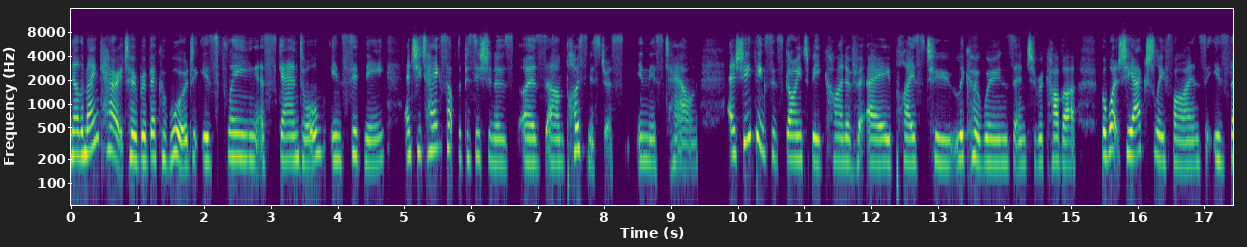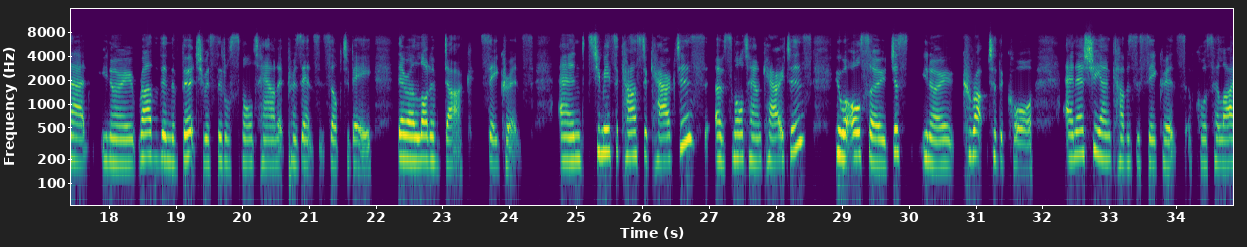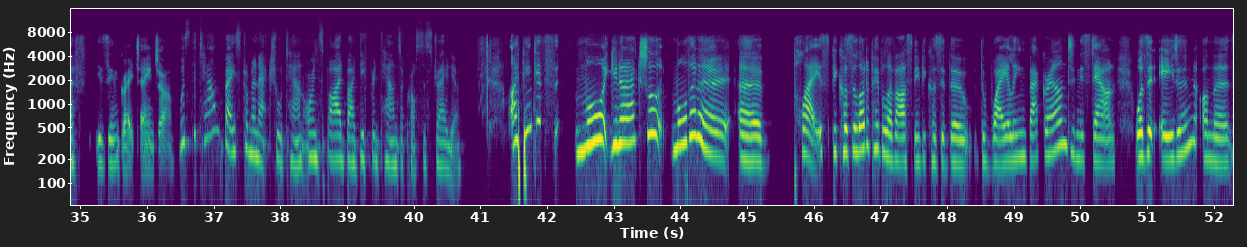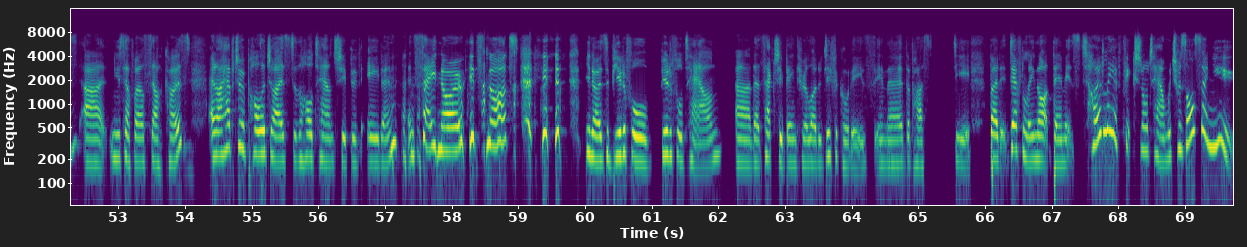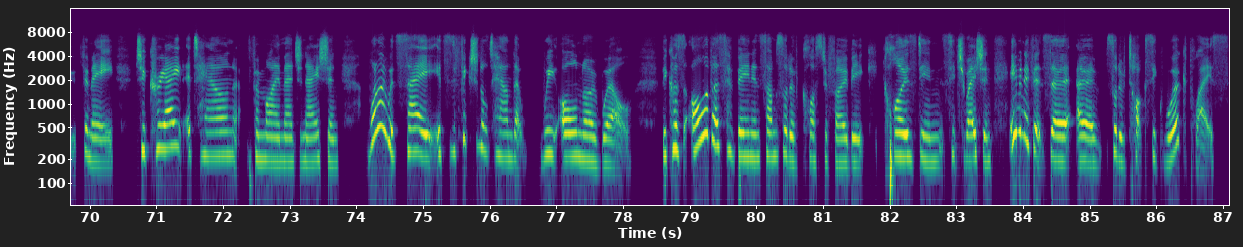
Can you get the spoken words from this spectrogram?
Now, the main character, Rebecca Wood, is fleeing a scandal in Sydney and she takes up the position as, as um, postmistress in this town. And she thinks it's going to be kind of a place to lick her wounds and to recover. But what she actually finds is that, you know, rather than the virtuous little small town it presents itself to be, there are a lot of dark secrets. And she meets a cast of characters, of small town characters, who are also just you know, corrupt to the core. And as she uncovers the secrets, of course, her life is in great danger. Was the town based on an actual town or inspired by different towns across Australia? I think it's more, you know, actual more than a, a place because a lot of people have asked me because of the the whaling background in this town. Was it eden on the mm-hmm. uh, new south wales south coast? And i have to apologize to the whole township of eden and say no it's not. You know it's a beautiful beautiful town uh, that's actually been through a lot of difficulties in the, the past but definitely not them. It's totally a fictional town, which was also new for me to create a town from my imagination what I would say, it's a fictional town that we all know well because all of us have been in some sort of claustrophobic, closed in situation, even if it's a, a sort of toxic workplace.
